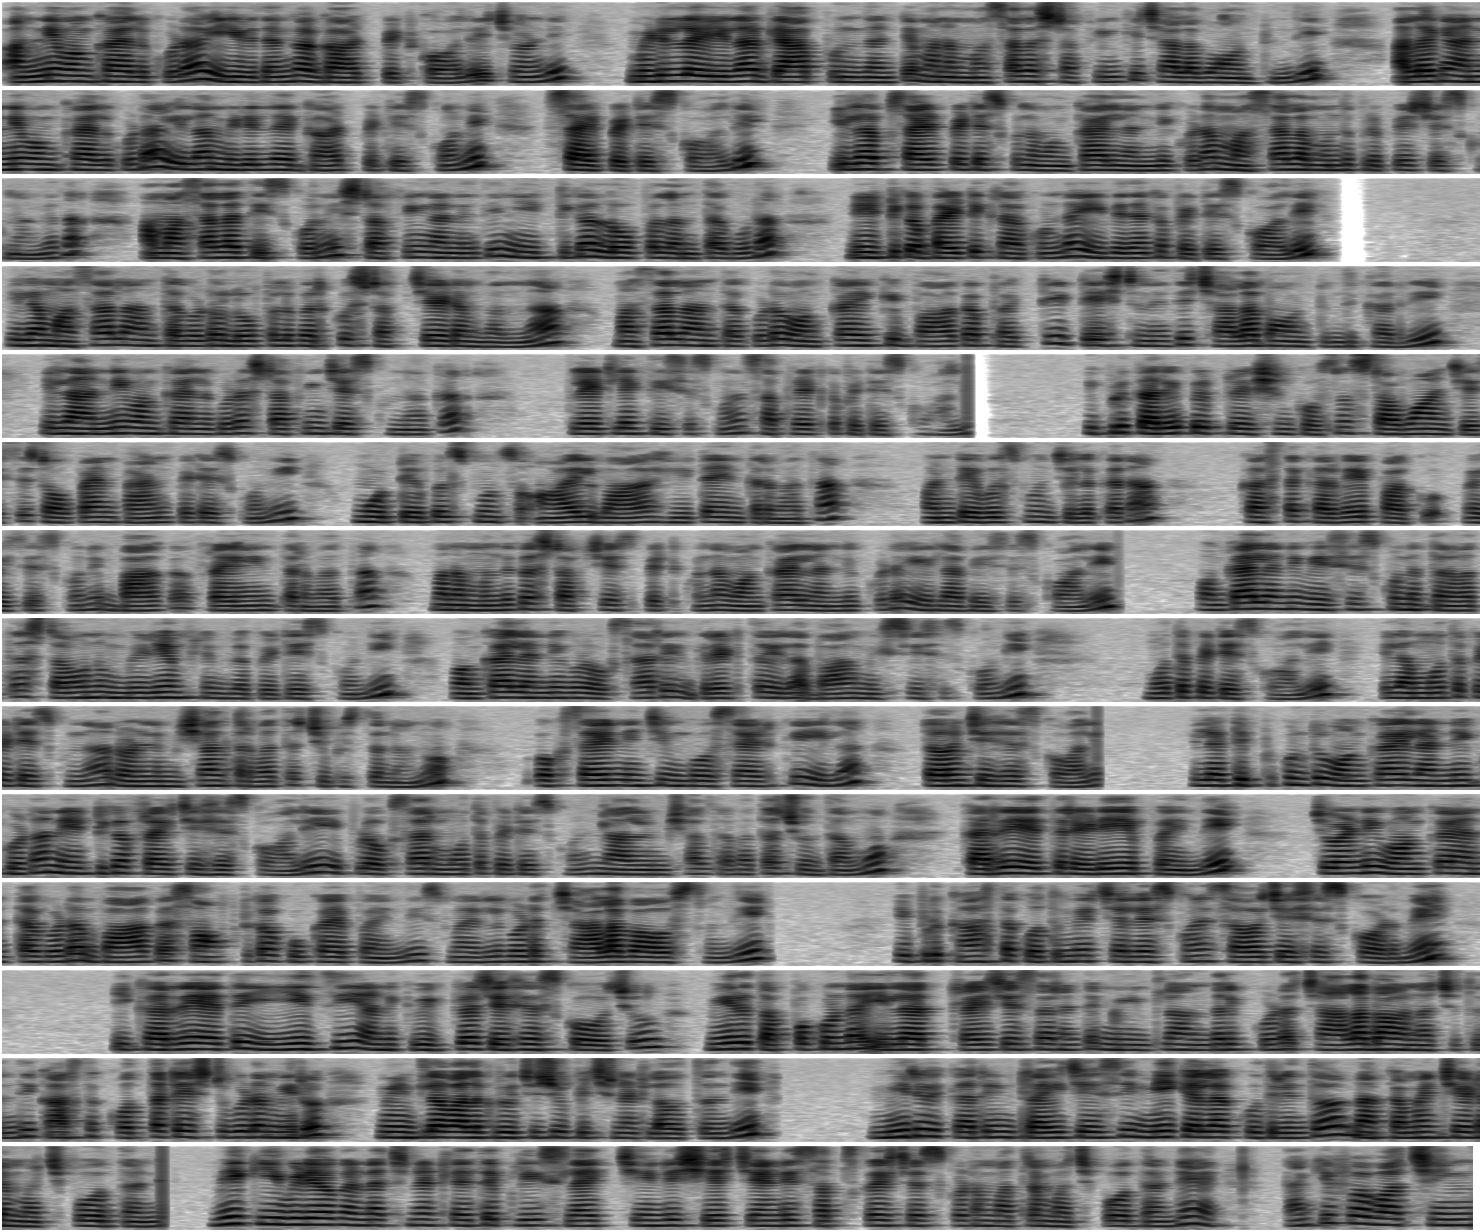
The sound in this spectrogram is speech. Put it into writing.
అన్ని వంకాయలు కూడా ఈ విధంగా ఘాట్ పెట్టుకోవాలి. చూడండి మిడిల్లో ఇలా గ్యాప్ ఉందంటే మనం మసాలా స్టఫింగ్కి చాలా బాగుంటుంది. అలాగే అన్ని వంకాయలు కూడా ఇలా మిడిల్లో ఘాట్ పెట్టేసుకొని సైడ్ పెట్టేసుకోవాలి. ఇలా సైడ్ పెట్టేసుకున్న వంకాయలన్నీ కూడా మసాలా ముందు ప్రిపేర్ చేసుకున్నాం కదా ఆ మసాలా తీసుకొని స్టఫింగ్ అనేది నీట్గా లోపలంతా కూడా నీట్గా బయటికి రాకుండా ఈ విధంగా పెట్టేసుకోవాలి. ఇలా మసాలా అంతా కూడా లోపల వరకు స్టఫ్ చేయడం వలన మసాలా అంతా కూడా వంకాయకి బాగా పట్టి టేస్ట్ అనేది చాలా బాగుంటుంది కర్రీ. ఇలా అన్ని వంకాయలను కూడా స్టఫింగ్ చేసుకున్నాక ప్లేట్లోకి తీసేసుకొని సపరేట్గా పెట్టేసుకోవాలి. ఇప్పుడు కర్రీ ప్రిపరేషన్ కోసం స్టవ్ ఆన్ చేసి స్టవ్ పైన ప్యాన్ పెట్టేసుకొని మూడు టేబుల్ స్పూన్స్ ఆయిల్ బాగా హీట్ అయిన తర్వాత వన్ టేబుల్ స్పూన్ జీలకర్ర కాస్త కరివేపాకు వేసేసుకొని బాగా ఫ్రై అయిన తర్వాత మనం ముందుగా స్టఫ్ చేసి పెట్టుకున్న వంకాయలన్నీ కూడా ఇలా వేసేసుకోవాలి. వంకాయలన్నీ వేసేసుకున్న తర్వాత స్టవ్ను మీడియం ఫ్లేమ్లో పెట్టేసుకొని వంకాయలన్నీ కూడా ఒకసారి గ్రెడ్తో ఇలా బాగా మిక్స్ చేసేసుకొని మూత పెట్టేసుకోవాలి. ఇలా మూత పెట్టేసుకున్న రెండు నిమిషాల తర్వాత చూపిస్తున్నాను. ఒక సైడ్ నుంచి ఇంకో సైడ్కి ఇలా టర్న్ చేసేసుకోవాలి. ఇలా తిప్పుకుంటూ వంకాయలన్నీ కూడా నీట్గా ఫ్రై చేసేసుకోవాలి. ఇప్పుడు ఒకసారి మూత పెట్టేసుకొని నాలుగు నిమిషాల తర్వాత చూద్దాము. కర్రీ అయితే రెడీ అయిపోయింది. చూడండి వంకాయ అంతా కూడా బాగా సాఫ్ట్గా కుక్ అయిపోయింది. స్మెల్ కూడా చాలా బాగా వస్తుంది. ఇప్పుడు కాస్త కొత్తిమీర చల్లేసుకొని సర్వ్ చేసేసుకోవడమే. ఈ కర్రీ అయితే ఈజీ అండ్ క్విక్గా చేసేసుకోవచ్చు. మీరు తప్పకుండా ఇలా ట్రై చేశారంటే మీ ఇంట్లో అందరికి కూడా చాలా బాగా నచ్చుతుంది. కాస్త కొత్త టేస్ట్ కూడా మీరు మీ ఇంట్లో వాళ్ళకి రుచి చూపించినట్లు అవుతుంది. మీరు ఈ కర్రీని ట్రై చేసి మీకు ఎలా కుదిరిందో నాకు కమెంట్ చేయడం మర్చిపోవద్దండి. మీకు ఈ వీడియో కానీ నచ్చినట్లయితే ప్లీజ్ లైక్ చేయండి షేర్ చేయండి సబ్స్క్రైబ్ చేసుకోవడం మాత్రం మర్చిపోవద్దండి. Thank you for watching.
